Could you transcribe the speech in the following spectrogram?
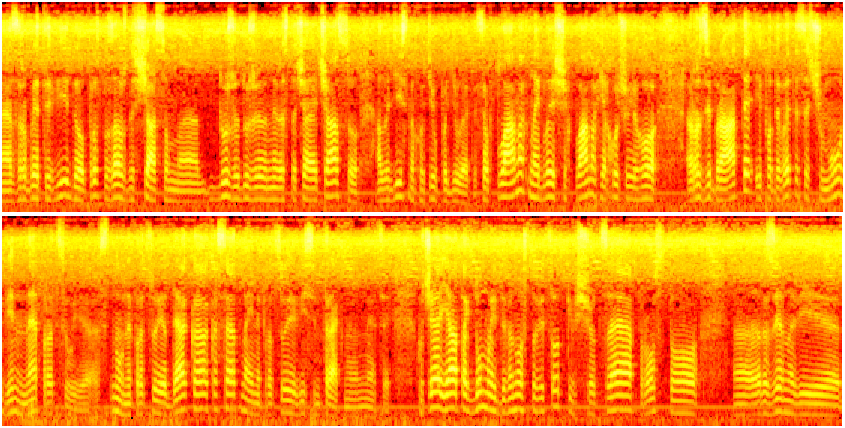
е, зробити відео. Просто завжди з часом дуже-дуже не вистачає часу, але дійсно хотів поділитися. В планах, найближчих планах, я хочу його розібрати і подивитися, чому він не працює. Ну, не працює дека касетна і не працює 8 трек. Не, не. Хоча я так думаю, 90% що це просто резинові м,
